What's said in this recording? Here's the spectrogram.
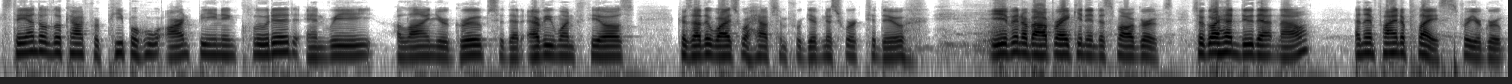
stay on the lookout for people who aren't being included and re align your group so that everyone feels, because otherwise we'll have some forgiveness work to do, even about breaking into small groups. So go ahead and do that now, and then find a place for your group.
